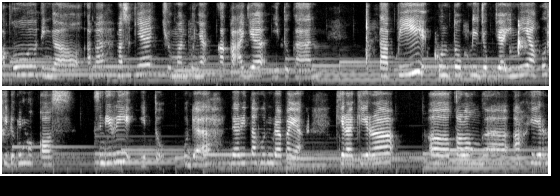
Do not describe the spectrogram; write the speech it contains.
aku tinggal apa maksudnya cuman punya kakak aja gitu kan tapi untuk di Jogja ini aku hidupnya ngekos sendiri gitu udah dari tahun berapa ya kira-kira uh, kalau nggak akhir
